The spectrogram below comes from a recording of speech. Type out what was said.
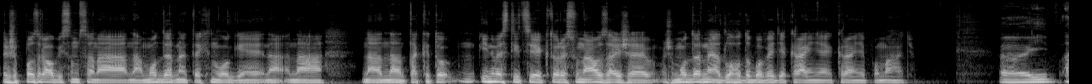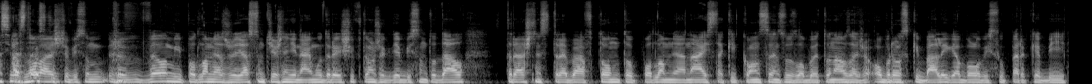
Takže pozrel by som sa na, na moderné technológie, na, na na, na takéto investície, ktoré sú naozaj že, že moderné a dlhodobo vedia krajine, krajine pomáhať. Uh, asi a znova ešte by som, že veľmi podľa mňa, že ja som tiež není najmudrejší v tom, že kde by som to dal, strašne treba v tomto podľa mňa nájsť taký konsenzus, lebo je to naozaj že obrovský balík a bolo by super, keby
